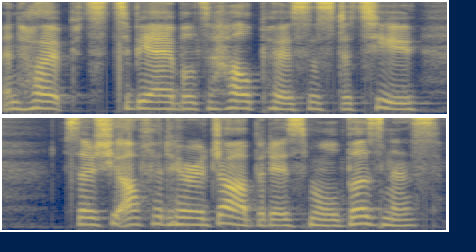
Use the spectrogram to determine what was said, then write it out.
and hoped to be able to help her sister too, so she offered her a job at her small business.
